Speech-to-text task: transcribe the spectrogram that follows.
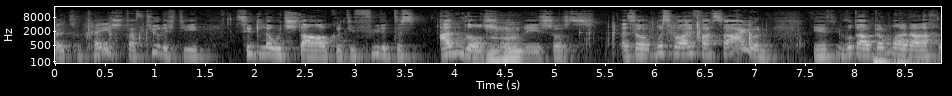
weil Türkei ist natürlich, die sind lautstark und die fühlen das anders mhm. irgendwie. Also, muss man einfach sagen. Und ich würde auch gerne mal nach,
